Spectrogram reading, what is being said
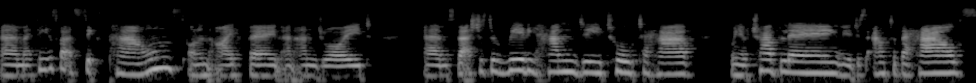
Um, I think it's about six pounds on an iPhone and Android. Um, so that's just a really handy tool to have when you're traveling, when you're just out of the house,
